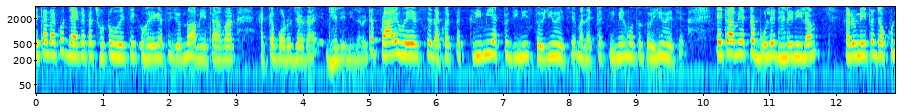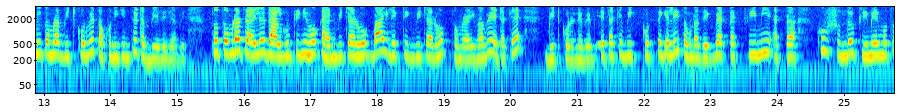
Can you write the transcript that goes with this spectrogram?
এটা দেখো, জায়গাটা ছোট হয়েছে, হয়ে গেছে জন্য আমি এটা আবার একটা বড় জায়গায় ঢেলে নিলাম। এটা প্রায় হয়ে এসছে, দেখো একটা ক্রিমি একটা জিনিস তৈরি হয়েছে মানে একটা ক্রিমের মতো তৈরি হয়েছে। এটা আমি একটা বলে ঢেলে নিলাম, কারণ এটা যখনই তোমরা বিট করবে তখনই কিন্তু এটা বেড়ে যাবে। তো তোমরা চাইলে ডাল ঘুটিনি হোক হ্যান্ড বিটার হোক বা ইলেকট্রিক বিটার হোক, তোমরা এইভাবে এটাকে বিট করে নেবে। এটাকে বিট করতে গেলেই তোমরা দেখবে একটা ক্রিমি, একটা খুব সুন্দর ক্রিমের মতো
